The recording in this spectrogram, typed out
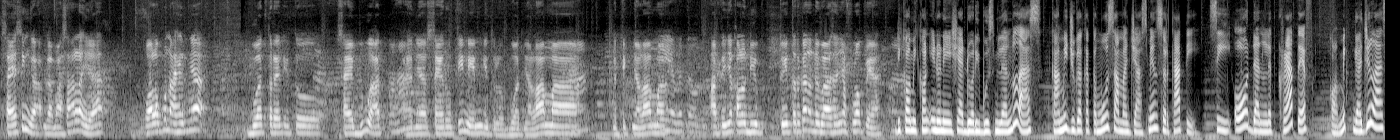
saya sih nggak nggak masalah ya walaupun akhirnya buat thread itu saya buat akhirnya saya rutinin gitu loh buatnya lama ngetiknya lama Iya betul. artinya kalau di Twitter kan ada bahasanya flop ya Di Comic Con Indonesia 2019, kami juga ketemu sama Jasmine Surkati, CEO dan lead kreatif komik Nggak Jelas.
